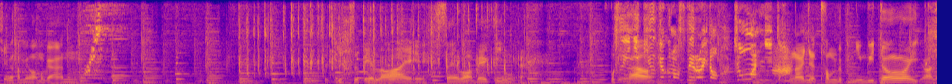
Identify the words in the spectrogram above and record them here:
ฉันก็คำไม่ออกเหมือนกัน โยสเตียรอยไซบอเบกกิ้งโอ้สุดยอนายจะทำแบบนี้ไม่ได้อะไร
